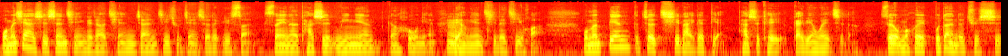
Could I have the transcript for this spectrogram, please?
我们现在是申请一个叫前瞻基础建设的预算，所以呢，它是明年跟后年两年期的计划。我们编的这七百个点，它是可以改变位置的，所以我们会不断的去试。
